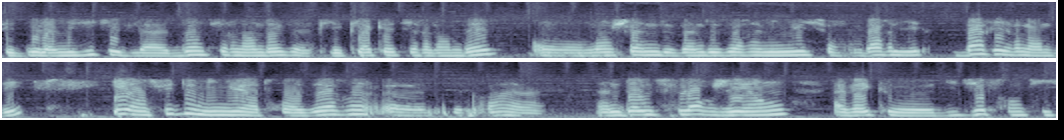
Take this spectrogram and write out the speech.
C'est de la musique et de la danse irlandaise avec les claquettes irlandaises. On enchaîne de 22h à minuit sur un bar, bar irlandais. Et ensuite, de minuit à 3h, euh, ce sera un, un dance floor géant avec euh, DJ Francis.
